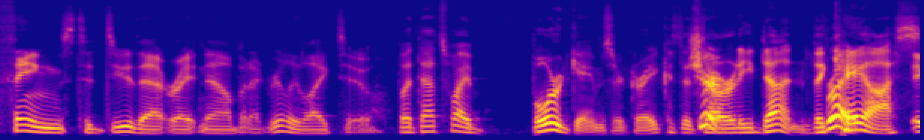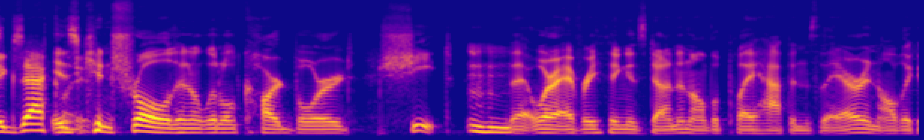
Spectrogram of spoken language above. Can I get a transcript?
things to do that right now, but I'd really like to. But that's why board games are great because it's Sure. already done. The Right, chaos Exactly. is controlled in a little cardboard sheet Mhm. that where everything is done and all the play happens there, and all the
